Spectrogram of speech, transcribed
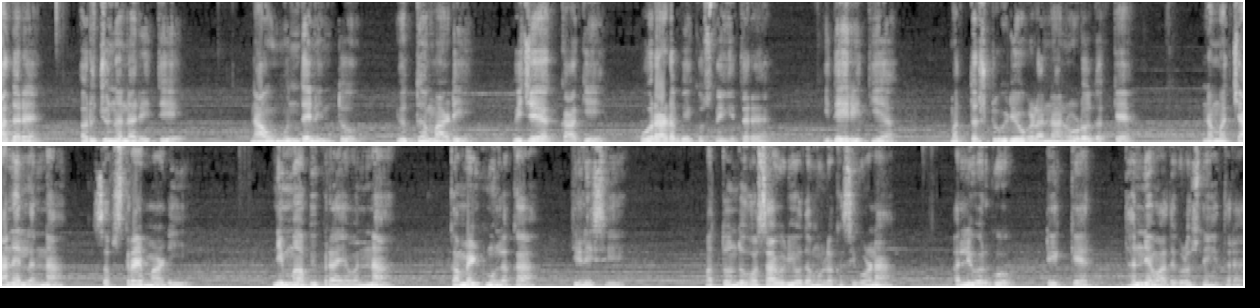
ಆದರೆ ಅರ್ಜುನನ ರೀತಿ ನಾವು ಮುಂದೆ ನಿಂತು ಯುದ್ಧ ಮಾಡಿ ವಿಜಯಕ್ಕಾಗಿ ಹೋರಾಡಬೇಕು ಸ್ನೇಹಿತರೆ. ಇದೇ ರೀತಿಯ ಮತ್ತಷ್ಟು ವಿಡಿಯೋಗಳನ್ನು ನೋಡೋದಕ್ಕೆ ನಮ್ಮ ಚಾನೆಲನ್ನು ಸಬ್ಸ್ಕ್ರೈಬ್ ಮಾಡಿ. ನಿಮ್ಮ ಅಭಿಪ್ರಾಯವನ್ನು ಕಮೆಂಟ್ ಮೂಲಕ ತಿಳಿಸಿ. ಮತ್ತೊಂದು ಹೊಸ ವಿಡಿಯೋದ ಮೂಲಕ ಸಿಗೋಣ. ಅಲ್ಲಿವರೆಗೂ ಟೇಕ್ ಕೇರ್. ಧನ್ಯವಾದಗಳು ಸ್ನೇಹಿತರೆ.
